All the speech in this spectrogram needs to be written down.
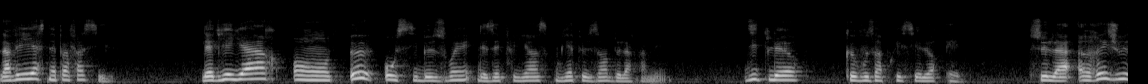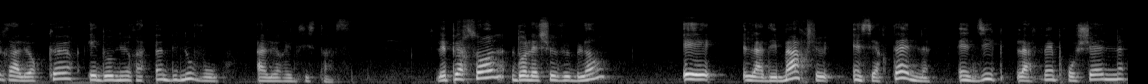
La vieillesse n'est pas facile. Les vieillards ont eux aussi besoin des influences bienfaisantes de la famille. Dites-leur que vous appréciez leur aide. Cela réjouira leur cœur et donnera un but nouveau à leur existence. Les personnes dont les cheveux blancs et la démarche incertaine indique la fin prochaine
